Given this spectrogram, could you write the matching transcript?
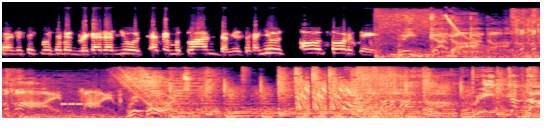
96.7 Brigada News FM Butuan, The Music News Authority. Brigada. Live. Live. Reports. Brigada.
